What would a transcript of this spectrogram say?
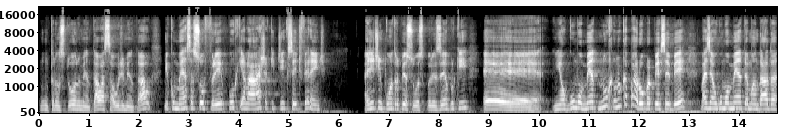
um transtorno mental, a saúde mental, e começa a sofrer porque ela acha que tinha que ser diferente. A gente encontra pessoas, por exemplo, que é, em algum momento nunca, nunca parou para perceber, mas em algum momento é mandada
